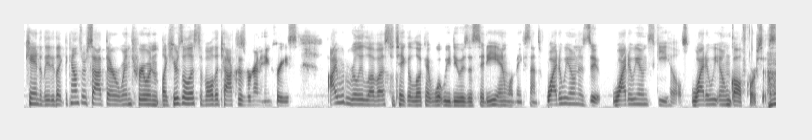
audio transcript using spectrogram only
candidly, like the counselor sat there, went through, and like, here's a list of all the taxes we're going to increase. I would really love us to take a look at what we do as a city and what makes sense. Why do we own a zoo? Why do we own ski hills? Why do we own golf courses?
